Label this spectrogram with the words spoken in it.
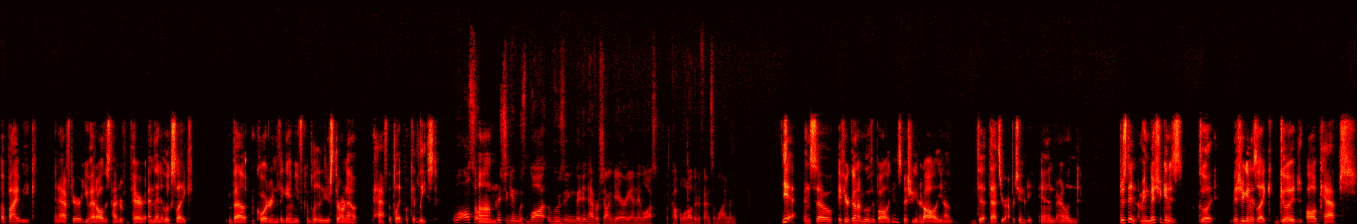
a bye week and after you had all this time to prepare, and then it looks like about a quarter into the game you've completely just thrown out half the playbook at least. Well, also Um, Michigan was lo- losing. They didn't have Rashan Gary, and they lost a couple of other defensive linemen. Yeah, and so if you're going to move the ball against Michigan at all, you know, th- that's your opportunity. And Maryland just didn't. I mean, Michigan is good. Michigan is like good, all caps,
